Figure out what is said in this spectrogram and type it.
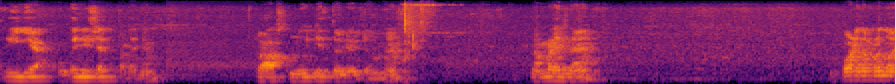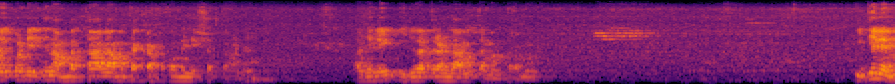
ശാസ്ത്രീയ ഉപനിഷത്ത് പഠനം ക്ലാസ് നൂറ്റി തൊണ്ണൂറ്റൊന്ന് നമ്മളിന്ന് ഇപ്പോൾ നമ്മൾ നോക്കിക്കൊണ്ടിരിക്കുന്ന അമ്പത്തിനാലാമത്തെ കടകോപനിഷത്താണ് അതിൽ ഇരുപത്തിരണ്ടാമത്തെ മന്ത്രമാണ്. ഇതിലും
